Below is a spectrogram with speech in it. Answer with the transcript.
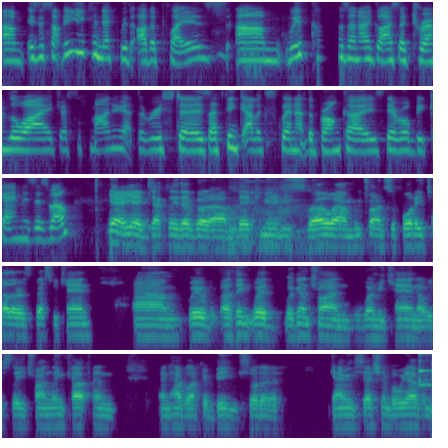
Um, is there something you connect with other players um, with? Because I know guys like Jarome Luai, Joseph Manu at the Roosters, I think Alex Glenn at the Broncos, they're all big gamers as well. Yeah, yeah, exactly. They've got um, their communities as well. Um, we try and support each other as best we can. Um, we're, I think we're, we're going to try and, when we can, obviously try and link up and, and have like a big sort of gaming session, but we haven't,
